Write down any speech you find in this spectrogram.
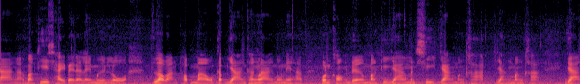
ยางอะบางทีใช้ไปหลาย ๆ หมื่นโล ระหว่างท็อปเมาส์กับยางข้างล่างตรงเนี้ยครับบนของเดิมบางทียางมันฉีกยางมันขาด ยางมันขาด ยาง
